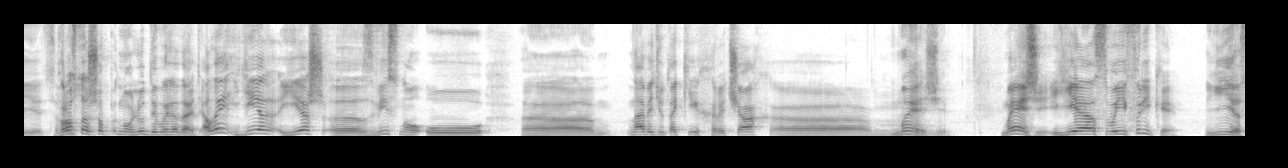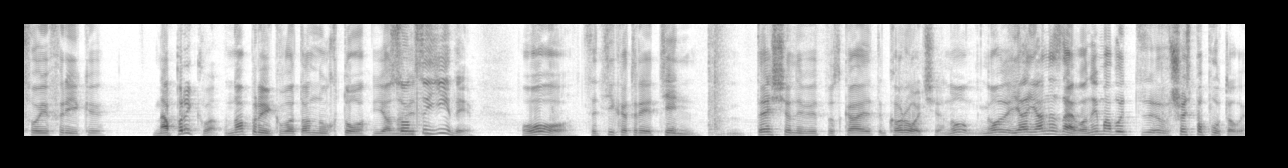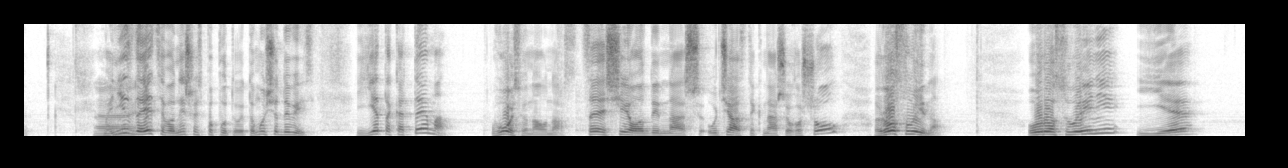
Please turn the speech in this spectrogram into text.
здається. Просто Ну, щоб ну, люди виглядають. Але є, є ж, е, звісно, у е, навіть у таких речах е, межі. межі. Є свої фріки. Є свої фріки. Наприклад, Наприклад, а ну хто? Я навіть... О, це ті, котрі тінь. Те, що не відпускають. Коротше, ну, ну я, я не знаю, вони, мабуть, щось попутали. Мені Е, здається, вони щось попутали. Тому що дивись, є така тема, ось вона у нас. Це ще один наш учасник нашого шоу рослина. У рослині є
